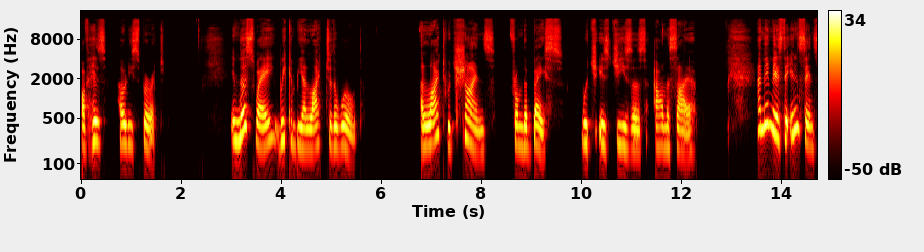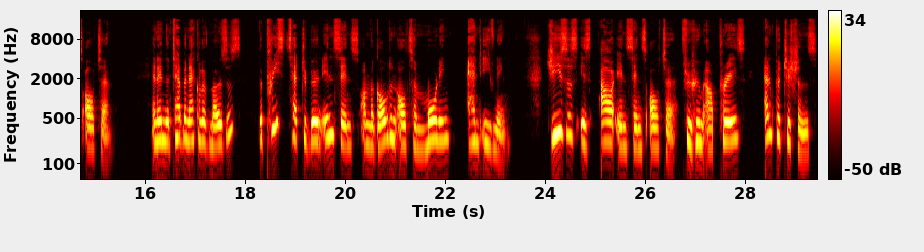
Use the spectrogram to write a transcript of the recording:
of His Holy Spirit. In this way, we can be a light to the world, a light which shines from the base, which is Jesus, our Messiah. And then there's the incense altar. And in the tabernacle of Moses, the priests had to burn incense on the golden altar morning and evening. Jesus is our incense altar through whom our prayers and petitions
